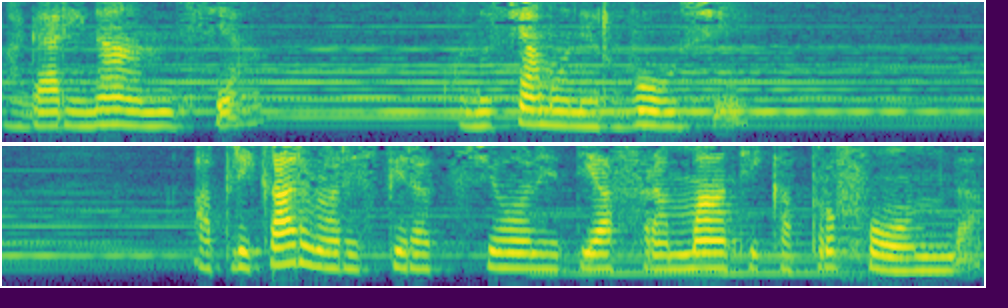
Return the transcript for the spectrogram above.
magari in ansia, quando siamo nervosi, applicare una respirazione diaframmatica profonda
